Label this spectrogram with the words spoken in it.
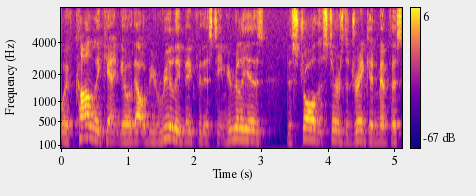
Well, if Conley can't go, that would be really big for this team. He really is the straw that stirs the drink in Memphis.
